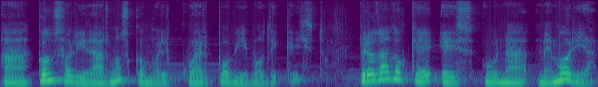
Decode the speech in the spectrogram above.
a consolidarnos como el cuerpo vivo de Cristo. Pero dado que es una memoria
